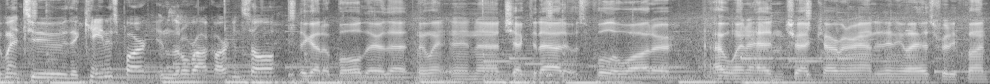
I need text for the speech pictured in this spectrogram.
went to the Kanis Park in Little Rock, Arkansas. They got a bowl there that we went and uh, checked it out. It was full of water. I went ahead and tried carving around it anyway. It was pretty fun.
